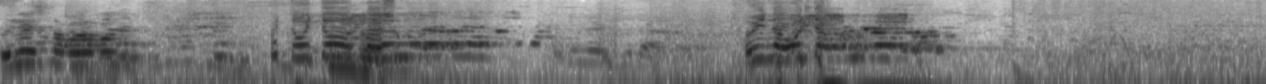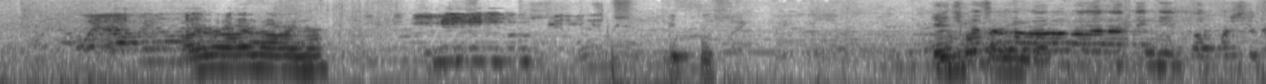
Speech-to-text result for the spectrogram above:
Uy, nice, nakuha ko. Ito, ito, ito. Uy, nakulta ko. Okay na, okay na, okay na. Push, push. Eh, di ba sa mga natin dito? Push it.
